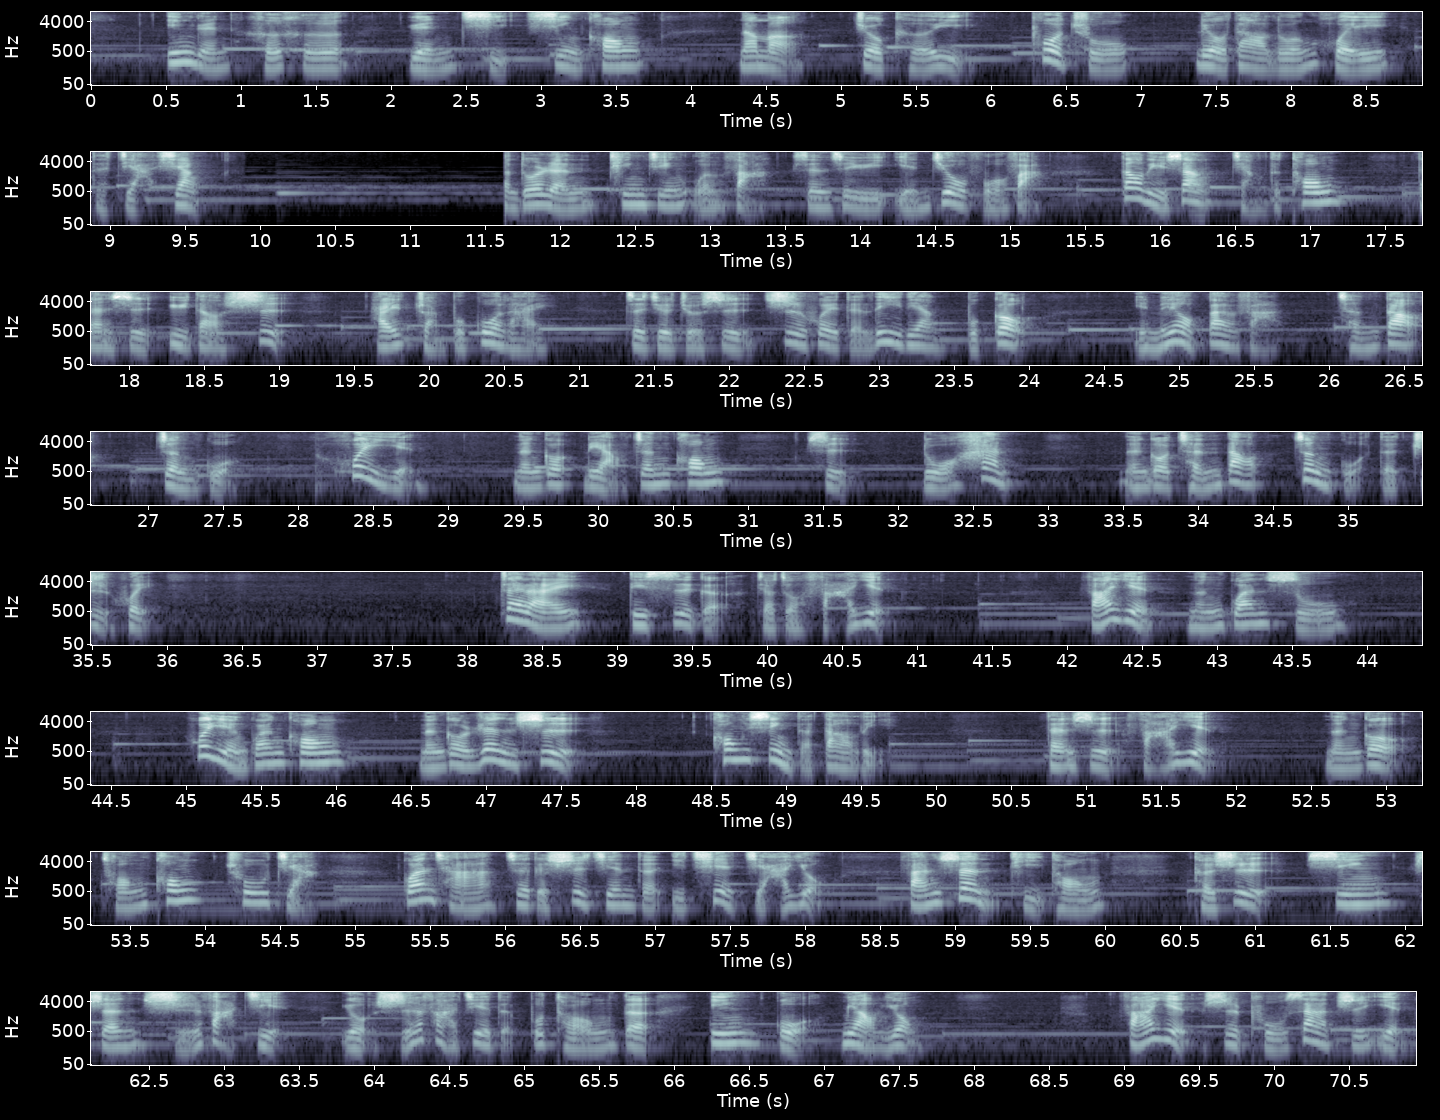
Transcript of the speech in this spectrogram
因缘和合，缘起性空，那么就可以破除六道轮回的假象。很多人听经闻法，甚至于研究佛法，道理上讲得通，但是遇到事。还转不过来，这就就是智慧的力量不够，也没有办法成道正果。慧眼能够了真空，是罗汉能够成道正果的智慧。再来第四个叫做法眼，法眼能观俗，慧眼观空，能够认识空性的道理。但是法眼能够从空出假，观察这个世间的一切假有，凡圣体同，可是心生十法界，有十法界的不同的因果妙用。法眼是菩萨之眼，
